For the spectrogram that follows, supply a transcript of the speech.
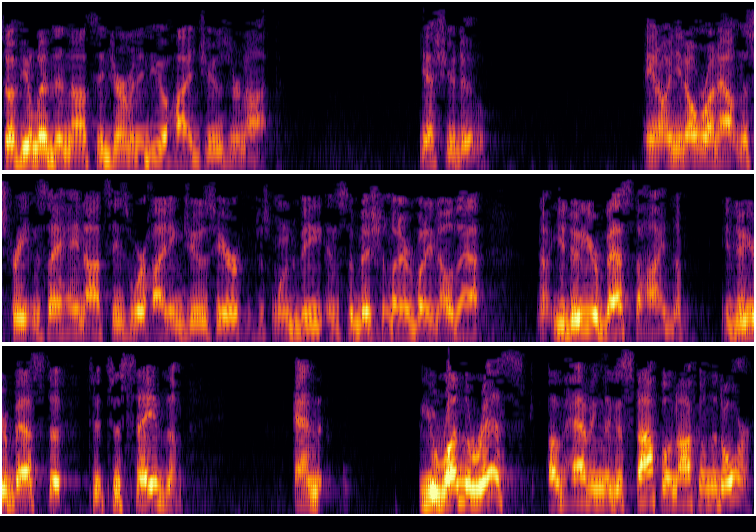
So if you lived in Nazi Germany, do you hide Jews or not? Yes, you do. You know, and you don't run out in the street and say, hey, Nazis, we're hiding Jews here. Just wanted to be in submission, let everybody know that. No, you do your best to hide them. You do your best to, to, to save them. And you run the risk of having the Gestapo knock on the door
